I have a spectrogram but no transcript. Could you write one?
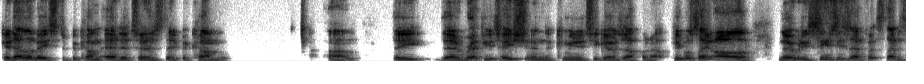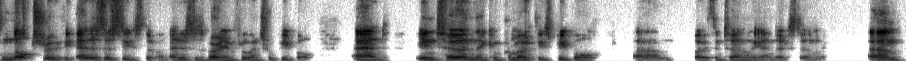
get elevated to become editors. They become, um, their reputation in the community goes up and up. People say, oh, nobody sees these efforts. That is not true. The editor sees them, and editors are very influential people. And in turn, they can promote these people um, both internally and externally. Um,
